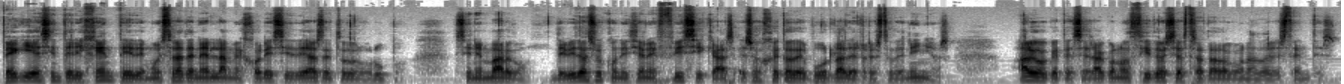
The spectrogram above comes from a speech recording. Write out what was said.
Peggy es inteligente y demuestra tener las mejores ideas de todo el grupo. Sin embargo, debido a sus condiciones físicas, es objeto de burla del resto de niños, algo que te será conocido si has tratado con adolescentes.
